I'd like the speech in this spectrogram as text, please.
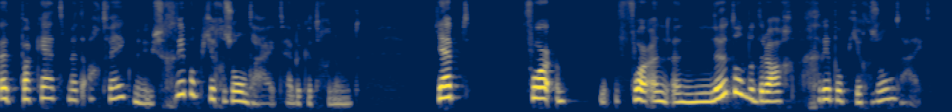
het pakket met acht weekmenu's. Grip op je gezondheid heb ik het genoemd. Je hebt voor, voor een, een luttel bedrag grip op je gezondheid.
